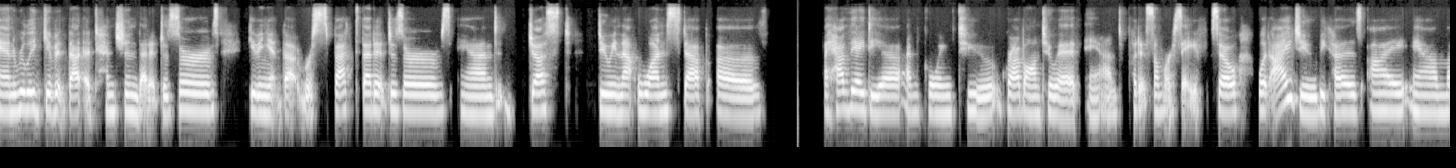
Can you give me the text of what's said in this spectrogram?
and really give it that attention that it deserves, giving it that respect that it deserves, and just doing that one step of I have the idea, I'm going to grab onto it and put it somewhere safe. So, what I do, because I am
